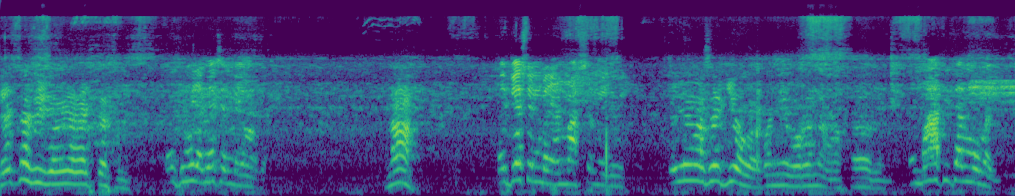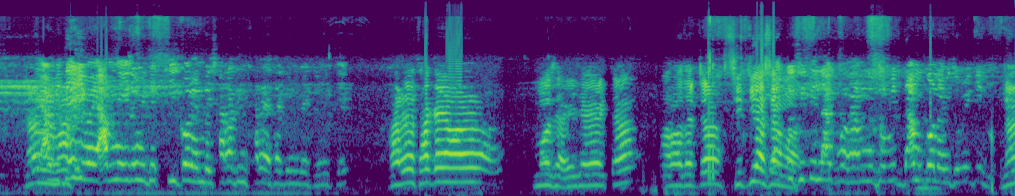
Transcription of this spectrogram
দেখতেছি জমিটা দেখতেছি। জমিটা ভাই আমাকে না? ভাই আমি মাছ চালাই দেবো এই যে মাসে কি হবে পানি ভরে না মাছ খাওয়া যাবে না। এই মাছ ইতার মোবাইল না, না, আমি দেখি ভাই আপনি এই জমিতে কি করেন ভাই? সারাদিন থাকেন ভাই জমিতে ঘরে থাকে আমার মজা। এই জায়গায় একটা আমাদের একটা আছে আমার। চিঠি লাগবে না, জমির দাম কোন আমি জমি কিনি না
